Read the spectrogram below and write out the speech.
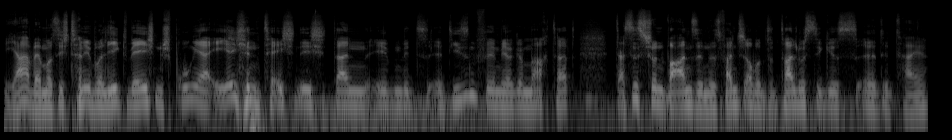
ja, wenn man sich dann überlegt, welchen Sprung er alientechnisch dann eben mit äh, diesem Film hier gemacht hat, das ist schon Wahnsinn. Das fand ich aber ein total lustiges äh, Detail.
